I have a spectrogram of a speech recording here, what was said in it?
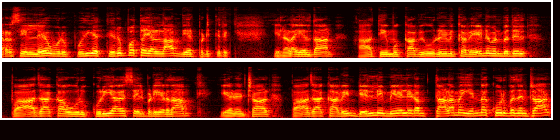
அரசியலிலே ஒரு புதிய திருப்பத்தை எல்லாம் ஏற்படுத்தியிருக்கு. இந்நிலையில்தான் அதிமுகவை ஒருங்கிணைக்க வேண்டும் என்பதில் பாஜக ஒரு குறியாக செயல்படுகிறதா ஏனென்றால் பாஜகவின் டெல்லி மேலிடம் தலைமை என்ன கூறுவதென்றால்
